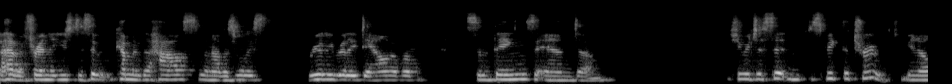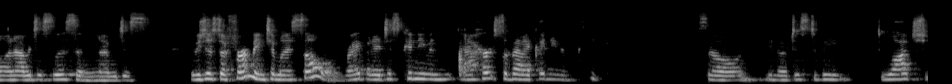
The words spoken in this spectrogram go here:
I, have a friend that used to sit, come in the house when I was really, really, really down over some things, and um, she would just sit and speak the truth, you know, and I would just listen and I would just, it was just affirming to my soul, right? But I just couldn't even, I hurt so bad I couldn't even think. So, you know, just to be, to watch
